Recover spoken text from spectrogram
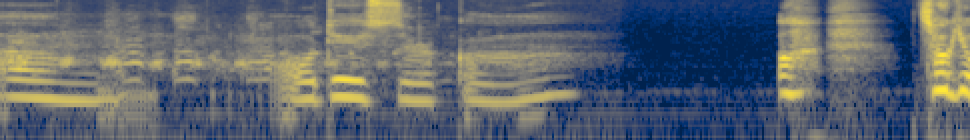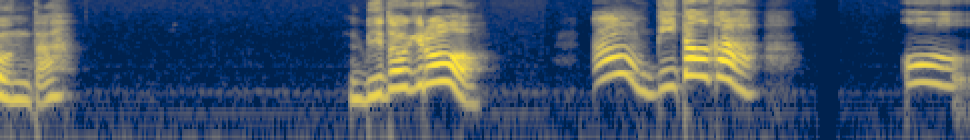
음, 어디 있을까? 어, 저기 온다. 미덕이로. 응 미덕아. 어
